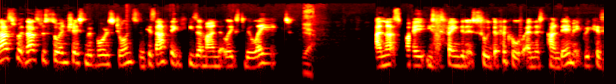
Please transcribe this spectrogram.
that's what that's what's so interesting about Boris Johnson because I think he's a man that likes to be liked. Yeah. And that's why he's finding it so difficult in this pandemic because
